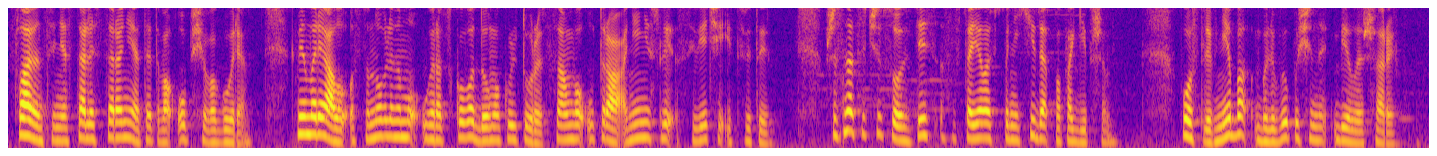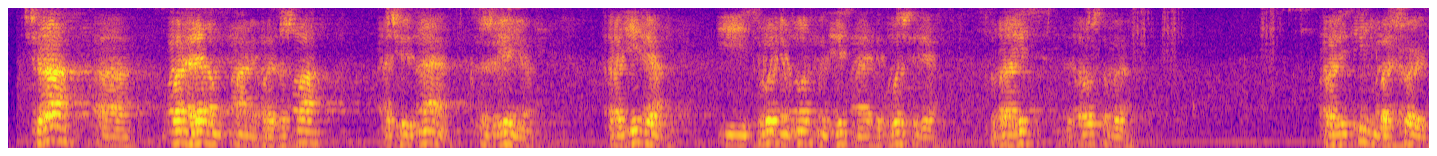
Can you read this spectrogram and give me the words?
Славянцы не остались в стороне от этого общего горя. К мемориалу, установленному у городского дома культуры, с самого утра они несли свечи и цветы. В 16 часов здесь состоялась панихида по погибшим. После в небо были выпущены белые шары. Вчера э, рядом с нами произошла очередная, к сожалению, трагедия. И сегодня вновь мы здесь, на этой площади, собрались для того, чтобы провести небольшой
